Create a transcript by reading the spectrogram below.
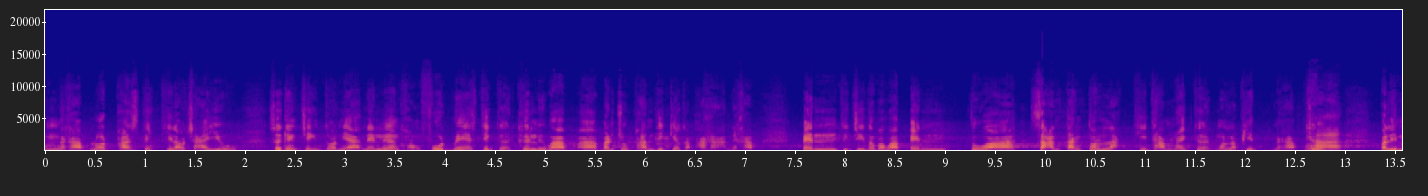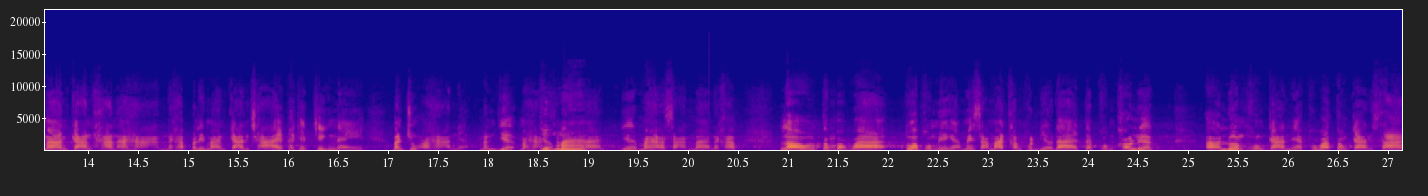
มนะครับลดพลาสติกที่เราใช้อยู่ ซึ่งจริง ๆ ตัวเนี้ยในเรื่องของฟู้ดเวสที่เกิดขึ้น หรือว่าอ่าบรรจุภัณฑ์ที่เกี่ยวกับอาหารนะครับ เป็นจริงๆต้องบอกว่าเป็นตัวสารตั้งต้นหลักที่ทำให้เกิดมลพิษนะครับเพราะว่าปริมาณการทานอาหารนะครับ ปริมาณการใช้แพคเกจิ้งในบรรจุอาหารเนี่ยมันเยอะมหาศาลเยอะมาก เยอะมหาศาลมากนะครับ เราต้องบอกว่าตัวผมเองอะไม่สามารถทำคนเดียวได้ แต่ผมเข้าเลือกร่วมโครงการนี้เพราะว่าต้องการสร้าง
